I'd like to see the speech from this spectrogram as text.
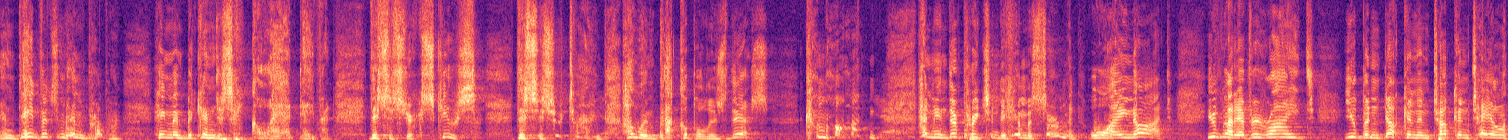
And David's men, brother, amen, begin to say, Go ahead, David. This is your excuse. This is your time. How impeccable is this? Come on. I mean, they're preaching to him a sermon. Why not? You've got every right. You've been ducking and tucking tail,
